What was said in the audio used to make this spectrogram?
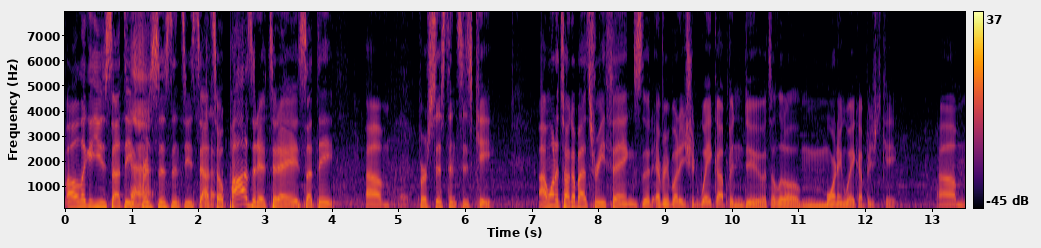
oh, look at you, Santi. Persistence. You sound so positive today, Santi. Um, persistence is key. I want to talk about three things that everybody should wake up and do. It's a little morning wake up is key. Um,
